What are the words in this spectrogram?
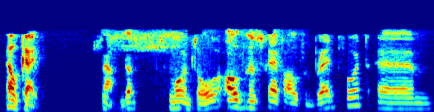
Oké. Okay. Nou, dat is mooi om te horen. Overigens even over Brentford. Um,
